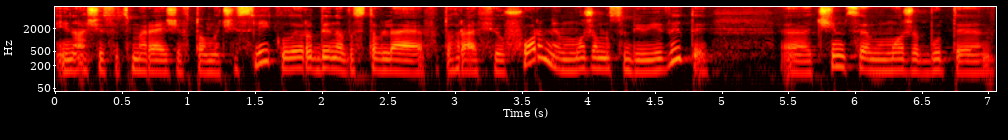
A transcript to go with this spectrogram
і наші соцмережі, в тому числі. Коли родина виставляє фотографію у формі, ми можемо собі уявити, е, чим це може бути, е,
